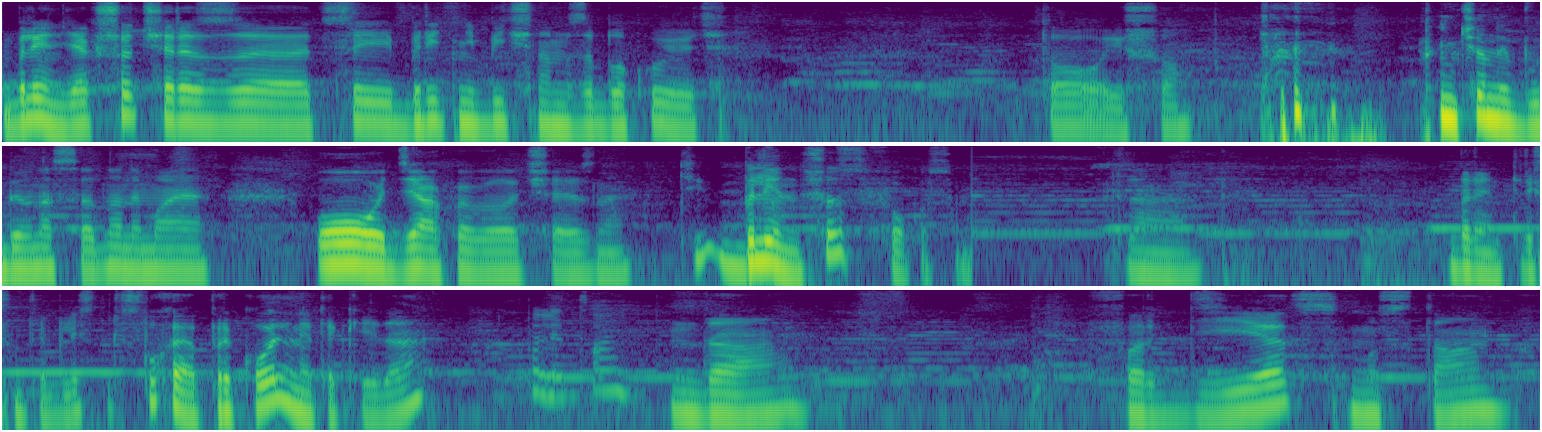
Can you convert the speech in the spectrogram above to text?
Блін, якщо через е, цей Брітні Біч нам заблокують, то і що? Нічого не буде, у нас все одно немає. О, дякую величезне. Блін, що з фокусом? Так. Блін, тріснутий блістер. Слухай, прикольний такий, да? Поліцай. Да. Фордіц, Мустанг,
